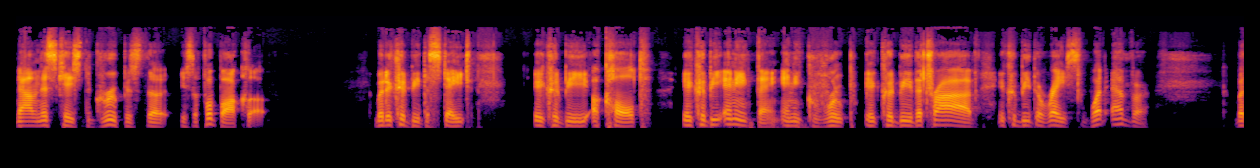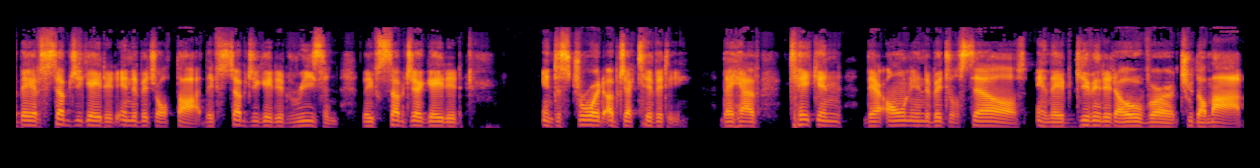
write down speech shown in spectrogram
Now, in this case, the group is the is the football club, but it could be the state, it could be a cult, it could be anything, any group. It could be the tribe. It could be the race, whatever. but they have subjugated individual thought. They've subjugated reason. They've subjugated and destroyed objectivity. They have taken their own individual selves and they've given it over to the mob.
